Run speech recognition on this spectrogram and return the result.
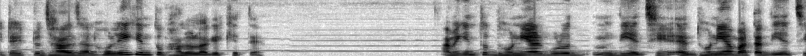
এটা একটু ঝাল ঝাল হলেই কিন্তু ভালো লাগে খেতে। আমি কিন্তু ধনিয়ার গুঁড়ো দিয়েছি ধনিয়া বাটা দিয়েছি,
